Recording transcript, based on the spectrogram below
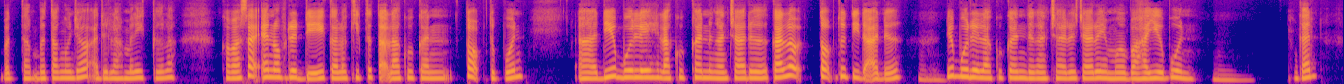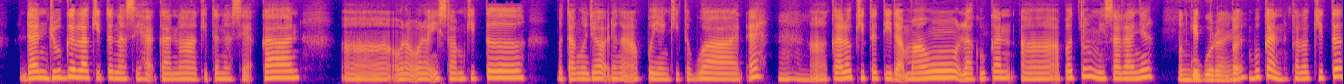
bert- bertanggungjawab adalah mereka lah. Kalau pasal end of the day kalau kita tak lakukan top tu pun uh, dia boleh lakukan dengan cara kalau top tu tidak ada Mm, dia boleh lakukan dengan cara-cara yang berbahaya pun. Mm. kan? Dan jugalah kita nasihatkan lah kita nasihatkan uh, orang-orang Islam kita bertanggungjawab dengan apa yang kita buat eh Mm-mm. uh, kalau kita tidak mahu lakukan uh, apa tu misalnya Pengguguran. kita, eh? bukan kalau kita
